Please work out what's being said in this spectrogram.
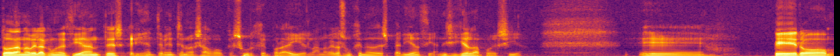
toda novela, como decía antes, evidentemente no es algo que surge por ahí, la novela es un género de experiencia, ni siquiera la poesía. Eh, pero,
